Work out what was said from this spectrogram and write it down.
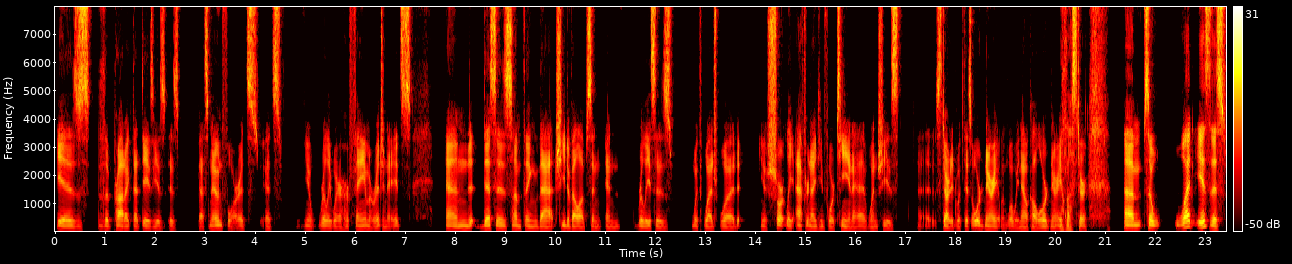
is the product that Daisy is is best known for. It's it's you know really where her fame originates. And this is something that she develops and, and releases with Wedgwood, you know, shortly after 1914, uh, when she's uh, started with this ordinary, what we now call ordinary luster. Um, so, what is this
